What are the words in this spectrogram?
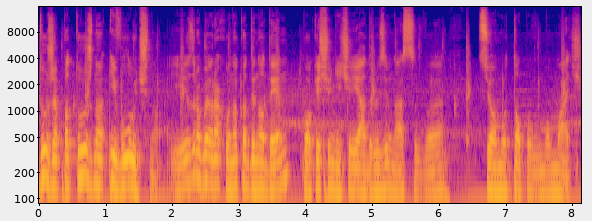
дуже потужно і влучно. І зробив рахунок 1-1. Поки що нічия, друзі, у нас в цьому топовому матчі.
